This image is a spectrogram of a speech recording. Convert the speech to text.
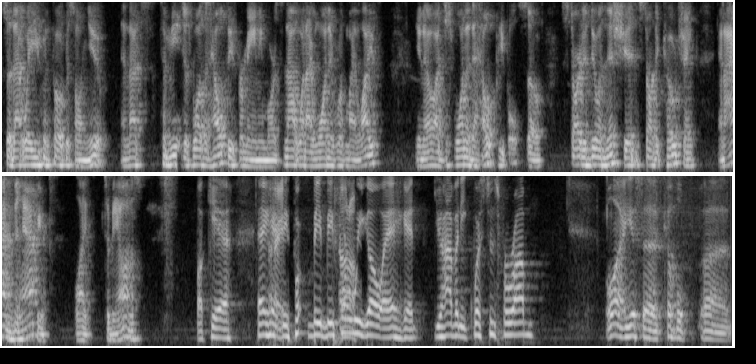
So that way you can focus on you. And that's to me just wasn't healthy for me anymore. It's not what I wanted with my life. You know, I just wanted to help people. So started doing this shit and started coaching and I haven't been happier, like to be honest. Fuck yeah. Hey, All right. before be, before Hold we go, Egghead, you have any questions for Rob? Well, I guess a couple uh,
